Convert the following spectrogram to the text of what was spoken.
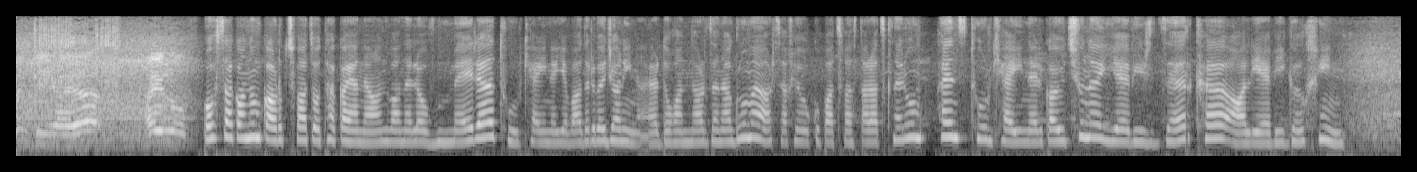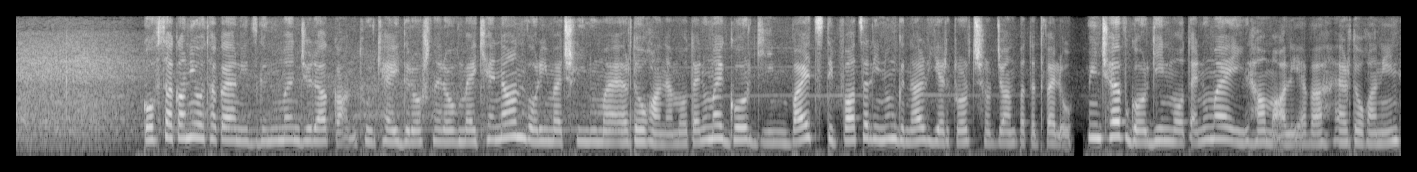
tüm dünyaya olsun. Կովսականում կառուցված օթակայանը անվանելով մերը Թուրքիայինը եւ Ադրբեջանինը Էրդողանն արձանագրում է Արցախի օկուպացված տարածքներում հենց Թուրքիայի ներկայությունը եւ իր ձեռքը Ալիևի գլխին։ Կովսականի օթակայանից գնում են ջրական Թուրքիայի դրոշներով մեքենան, որի մեջ լինում է Էրդողանը, մոտենում է Գորգին, բայց ստիպված է լինում գնալ երկրորդ շրջան պտտվելու։ Մինչև Գորգին մոտենում է Իլհամ Ալիևը Էրդողանին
